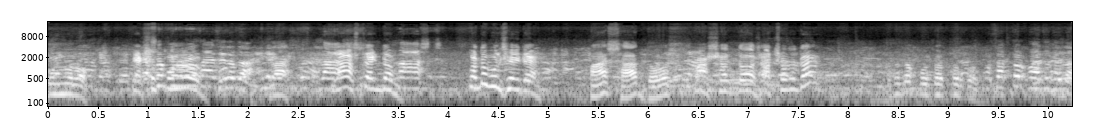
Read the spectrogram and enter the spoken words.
পনেরো। একশো পনেরো। দাদা। লাস্ট একদম। লাস্ট কত বলছে এটা? পাঁচ সাত দশ। পাঁচ সাত দশ। আটশোটা ওটা পঁচাত্তর পঁচাত্তর কত দাদা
